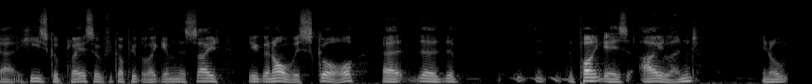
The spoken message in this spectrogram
uh, he's a good player. So if you've got people like him on the side, you can always score. Uh, the, the, the, the point is, Ireland, you know,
